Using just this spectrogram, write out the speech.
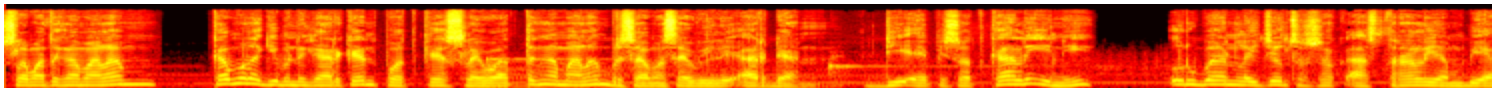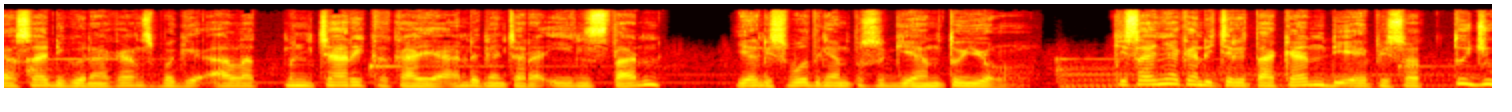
Selamat tengah malam, kamu lagi mendengarkan podcast lewat tengah malam bersama saya Willy Ardan. Di episode kali ini, urban legend sosok astral yang biasa digunakan sebagai alat mencari kekayaan dengan cara instan yang disebut dengan pesugihan tuyul. Kisahnya akan diceritakan di episode 72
